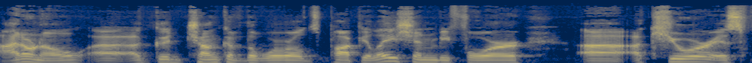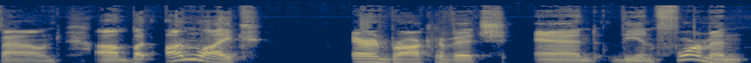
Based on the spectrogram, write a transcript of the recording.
I don't know a, good chunk of the world's population before uh, a cure is found. Um, but unlike Erin Brockovich and The Informant,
